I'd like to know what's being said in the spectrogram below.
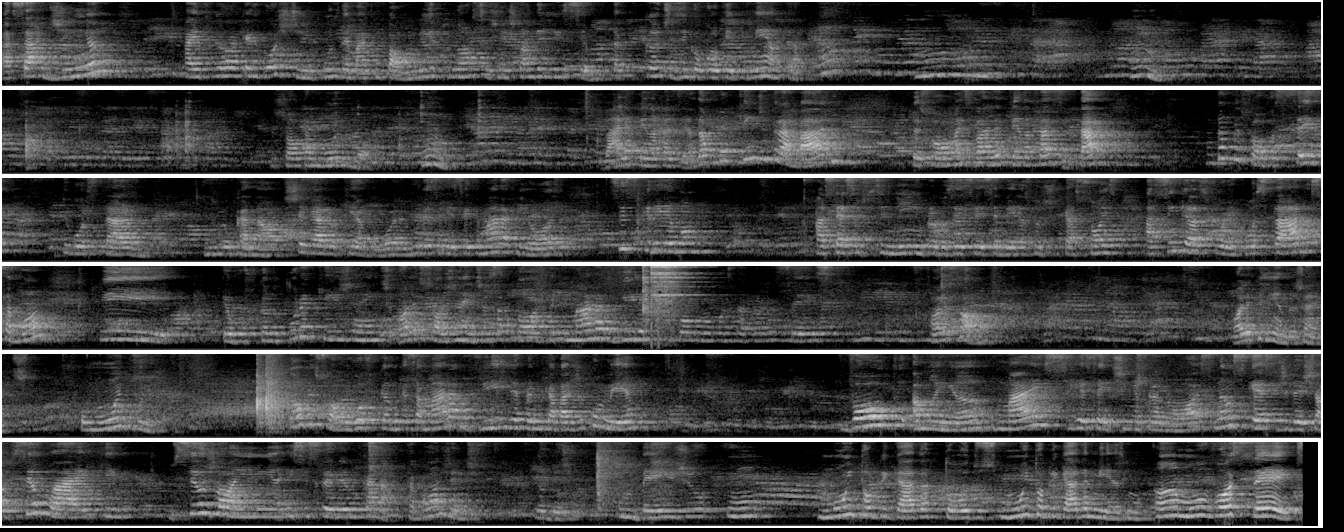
a sardinha Aí ficou aquele gostinho, com os demais com palmito. Nossa, gente, tá uma delícia. Da cantezinho que eu coloquei pimenta. Hum. Chegaram aqui agora, viram essa receita maravilhosa, se inscrevam, acesse o sininho para vocês receberem as notificações assim que elas forem postadas, tá bom? E eu vou ficando por aqui, gente. Olha só, gente, essa torta, que maravilha que ficou, vou mostrar para vocês. Olha só. Olha que linda, gente. Ficou muito bonita. Então, pessoal, eu vou ficando com essa maravilha para me acabar de comer. Volto amanhã com mais receitinha para nós. Não esquece de deixar o seu like, o seu joinha e se inscrever no canal, tá bom, gente? Eu deixo um beijo, um muito obrigado a todos, muito obrigada mesmo. Amo vocês!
